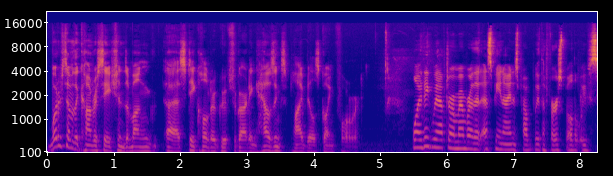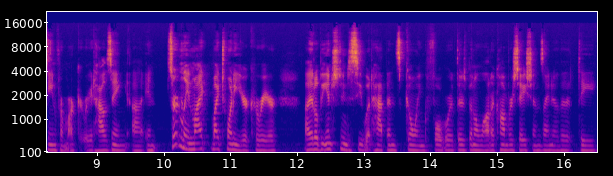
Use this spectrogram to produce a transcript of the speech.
what are some of the conversations among uh, stakeholder groups regarding housing supply bills going forward? Well, I think we have to remember that SB 9 is probably the first bill that we've seen for market rate housing uh, in certainly in my my 20 year career. Uh, it'll be interesting to see what happens going forward. There's been a lot of conversations. I know that the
